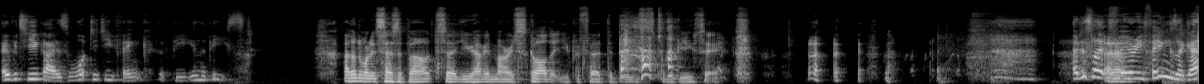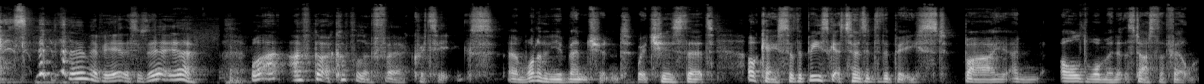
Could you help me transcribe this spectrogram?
over to you guys. What did you think of Beauty and the Beast? I don't know what it says about uh, you having married Scott that you preferred the Beast to the Beauty. I just like fairy um, things, I guess. yeah, maybe this is it. Yeah. Well, I, have got a couple of uh, critiques, and one of them you mentioned, which is that okay, so the Beast gets turned into the Beast by an old woman at the start of the film.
